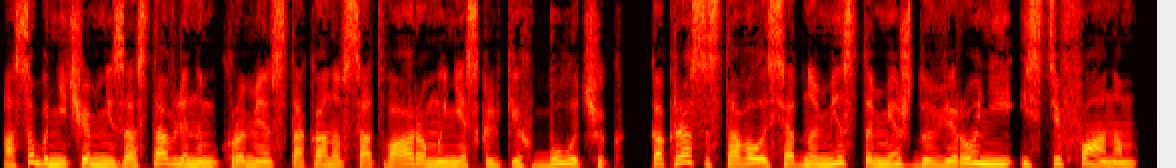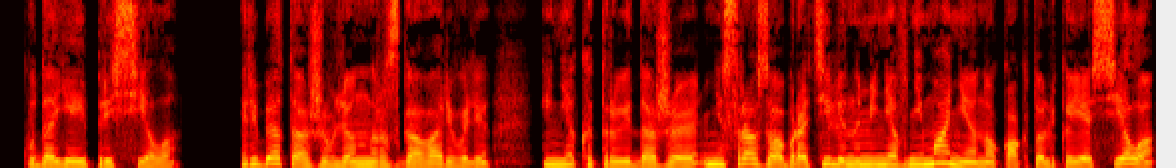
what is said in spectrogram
особо ничем не заставленным, кроме стаканов с отваром и нескольких булочек, как раз оставалось одно место между Веронией и Стефаном, куда я и присела. Ребята оживленно разговаривали, и некоторые даже не сразу обратили на меня внимание, но как только я села,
